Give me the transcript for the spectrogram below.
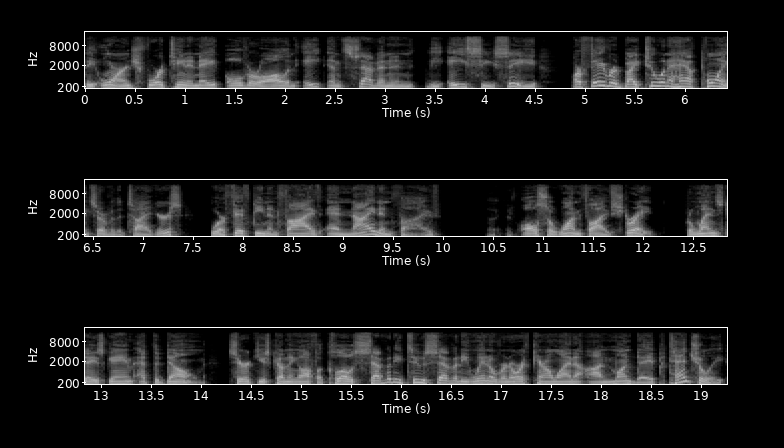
The Orange, 14 and 8 overall and 8 and 7 in the ACC, are favored by two and a half points over the Tigers, who are 15 and 5 and 9 and 5. They've also won five straight for Wednesday's game at the Dome. Syracuse coming off a close 72 70 win over North Carolina on Monday, potentially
